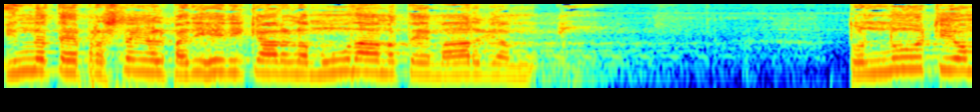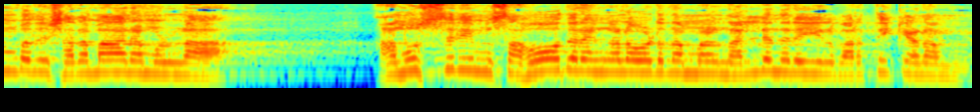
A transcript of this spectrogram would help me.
ഇന്നത്തെ പ്രശ്നങ്ങൾ പരിഹരിക്കാനുള്ള മൂന്നാമത്തെ മാർഗം തൊണ്ണൂറ്റിയൊമ്പത് ശതമാനമുള്ള അമുസ്ലിം സഹോദരങ്ങളോട് നമ്മൾ നല്ല നിലയിൽ വർത്തിക്കണം.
